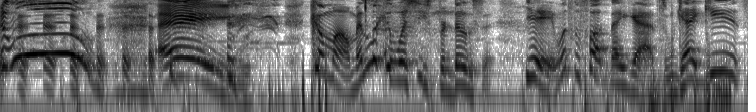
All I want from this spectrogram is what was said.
Woo! Hey, Come on, man. Look at what she's producing. Yeah, what the fuck they got? Some gay kids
